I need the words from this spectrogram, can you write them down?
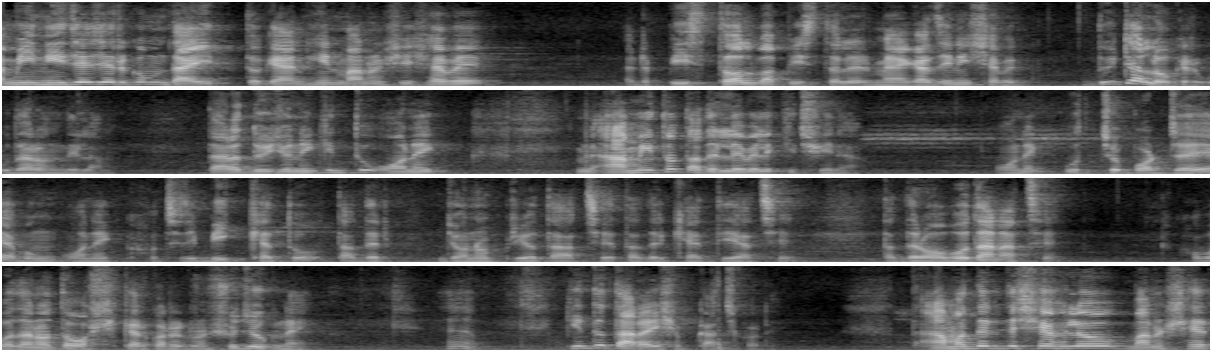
আমি নিজে যেরকম দায়িত্ব জ্ঞানহীন মানুষ হিসাবে একটা পিস্তল বা পিস্তলের ম্যাগাজিন হিসাবে দুইটা লোকের উদাহরণ দিলাম। তারা দুইজনেই কিন্তু অনেক মানে আমি তো তাদের লেভেলে কিছুই না। অনেক উচ্চ পর্যায়ে এবং অনেক হচ্ছে যে বিখ্যাত তাদের জনপ্রিয়তা আছে তাদের খ্যাতি আছে তাদের অবদান আছে। অবদানও তো অস্বীকার করার কোনো সুযোগ নাই হ্যাঁ? কিন্তু তারা এইসব কাজ করে। আমাদের দেশে হলেও মানুষের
